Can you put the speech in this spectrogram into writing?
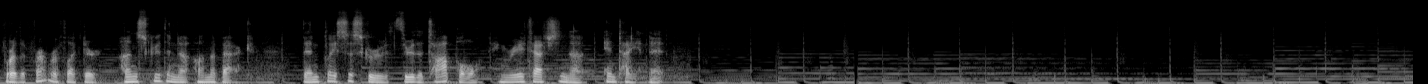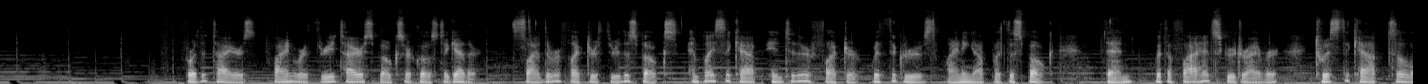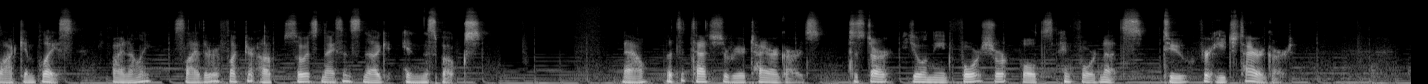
For the front reflector, unscrew the nut on the back. Then place the screw through the top hole and reattach the nut and tighten it. For the tires, find where three tire spokes are close together. Slide the reflector through the spokes and place the cap into the reflector with the grooves lining up with the spoke. Then, with a flathead screwdriver, twist the cap to lock in place. Finally, slide the reflector up so it's nice and snug in the spokes. Now, let's attach the rear tire guards. To start, you'll need 4 short bolts and 4 nuts, 2 for each tire guard.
